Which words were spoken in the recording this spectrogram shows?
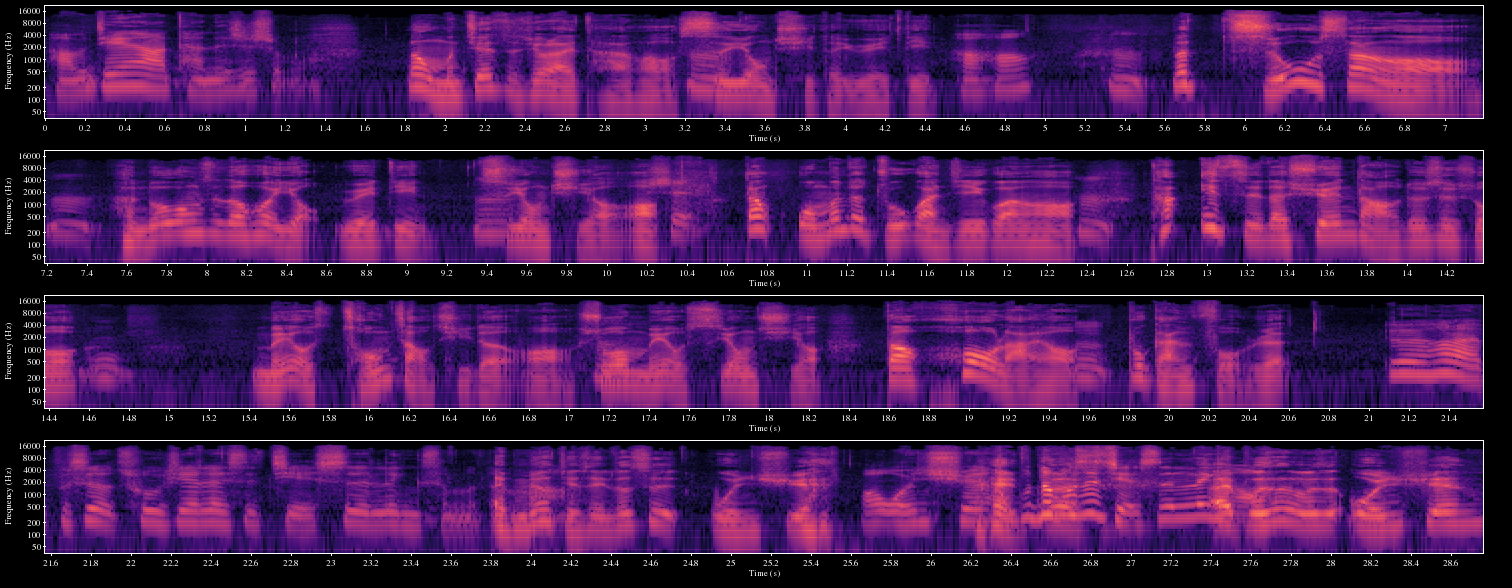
好，我们今天要谈的是什么？那我们接着就来谈哈试用期的约定，好好，嗯，那实务上哦，嗯，很多公司都会有约定试用期哦，哦是，但我们的主管机关哦，嗯，他一直的宣导就是说，嗯。没有从早期的哦说没有试用期哦，到后来哦不敢否认，因为后来不是有出一些类似解释令什么的，哎，没有解释令都是文宣。哦，文宣 不那不是解释令，哎，不是不是文宣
